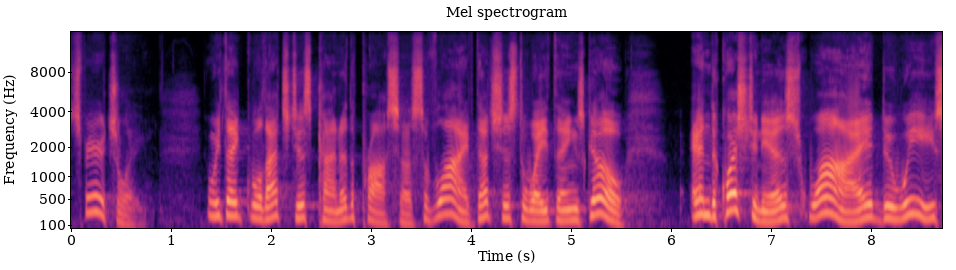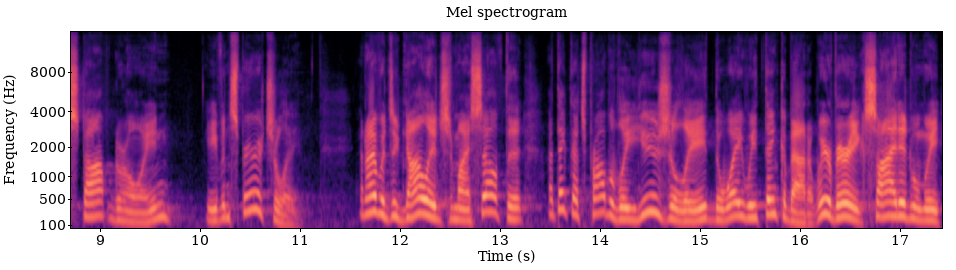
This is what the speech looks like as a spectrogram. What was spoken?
spiritually. And we think, well, that's just kind of the process of life. That's just the way things go. And the question is, why do we stop growing even spiritually? And I would acknowledge to myself that I think that's probably usually the way we think about it. We're very excited when we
